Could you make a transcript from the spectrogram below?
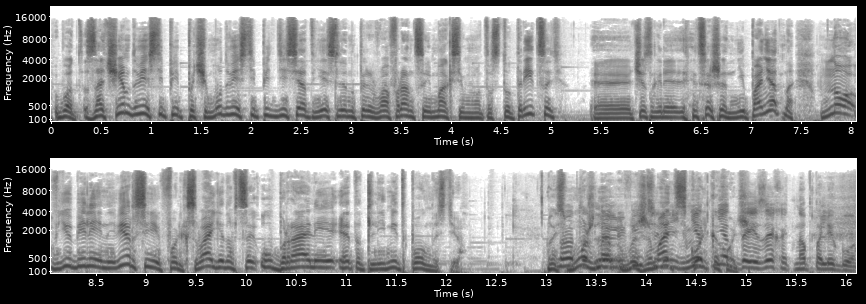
Вот. Зачем 200, почему 250, если, например, во Франции максимум это 130? Э, честно говоря, совершенно непонятно. Но в юбилейной версии фольксвагеновцы убрали этот лимит полностью. То есть Но Ну, можно выжимать нет, сколько нет, хочешь. да и заехать на полигон.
